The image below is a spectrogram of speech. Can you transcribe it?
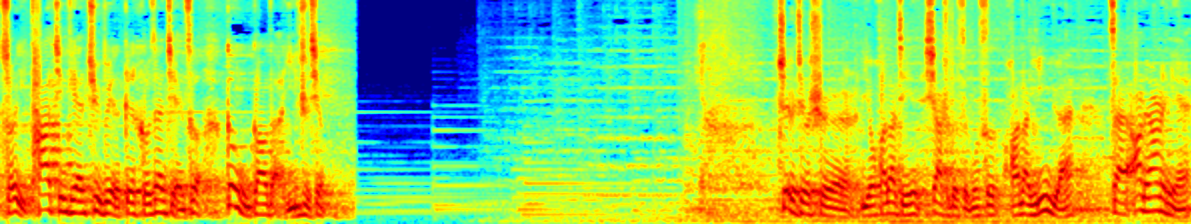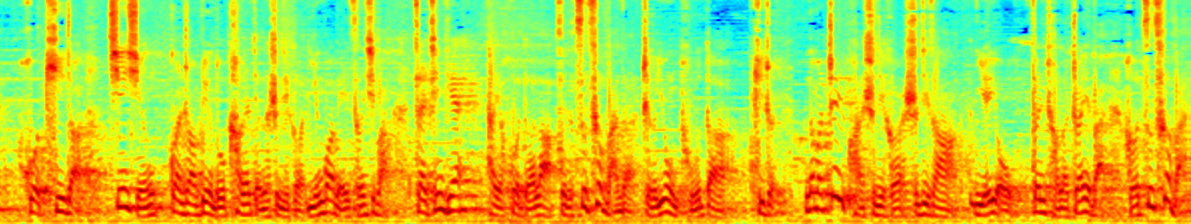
所以它今天具备了跟核酸检测更高的一致性。这个就是由华大基因下属的子公司华大因源在二零二零年获批的新型冠状病毒抗原检测试剂盒荧光免疫层析法，在今天它也获得了这个自测版的这个用途的批准。那么这款试剂盒实际上也有分成了专业版和自测版。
